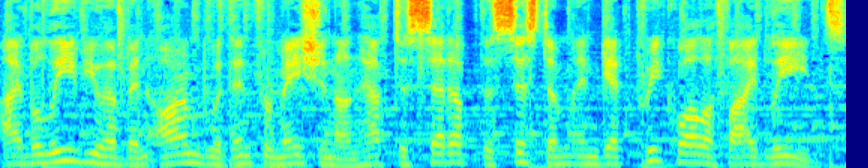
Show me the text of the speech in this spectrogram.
I believe you have been armed with information on how to set up the system and get pre-qualified leads.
